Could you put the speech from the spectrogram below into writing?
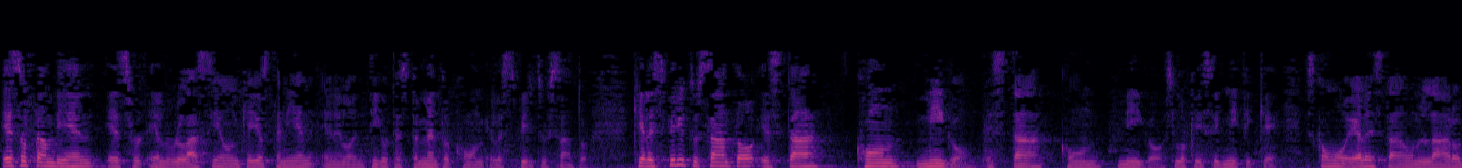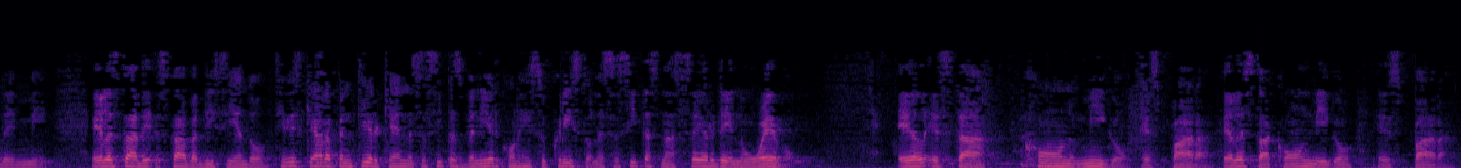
Eso también es la relación que ellos tenían en el Antiguo Testamento con el Espíritu Santo. Que el Espíritu Santo está conmigo, está conmigo, es lo que significa. Es como Él está a un lado de mí. Él estaba diciendo, tienes que arrepentir que necesitas venir con Jesucristo, necesitas nacer de nuevo. Él está conmigo, es para. Él está conmigo, es para.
